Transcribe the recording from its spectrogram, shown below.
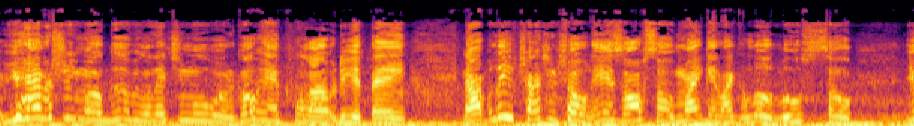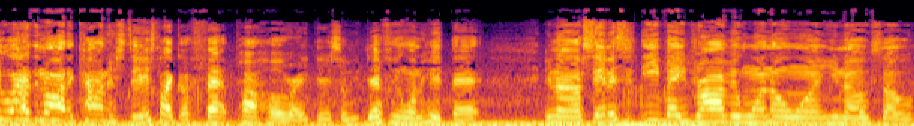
If you handle street mode good, we gonna let you move over. Go ahead, pull out, do your thing. Now I believe traction control is also might get like a little loose, so you gonna have to know how to counter steer. It's like a fat pothole right there, so we definitely want to hit that. You know what I'm saying? This is eBay driving 101, you know, so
